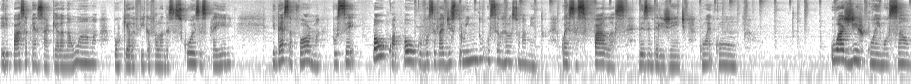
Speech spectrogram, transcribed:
Ele passa a pensar que ela não o ama porque ela fica falando essas coisas para ele. E dessa forma, você pouco a pouco você vai destruindo o seu relacionamento com essas falas desinteligentes, com, com o agir com a emoção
